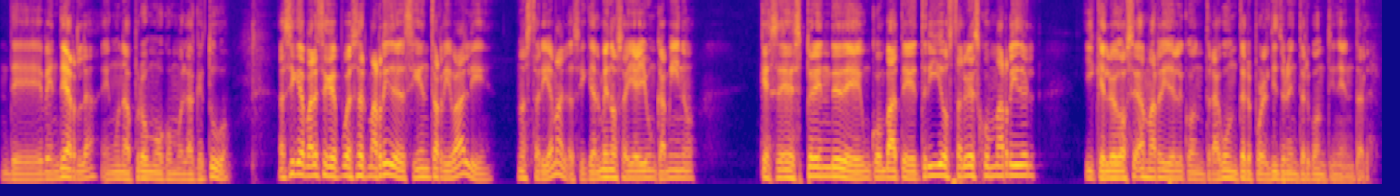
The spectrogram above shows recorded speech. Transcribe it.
de venderla en una promo como la que tuvo. Así que parece que puede ser Marriddle el siguiente rival y no estaría mal. Así que al menos ahí hay un camino que se desprende de un combate de tríos tal vez con Marriddle y que luego sea Marriddle contra Gunther por el título intercontinental.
